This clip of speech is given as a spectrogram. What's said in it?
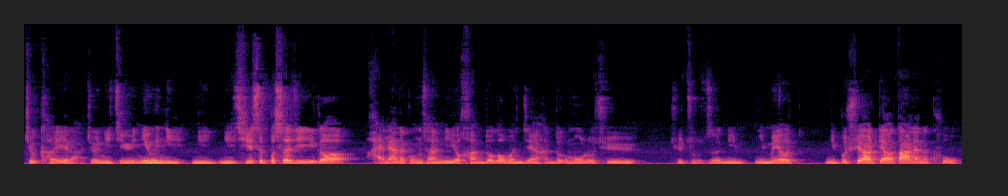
就可以了。就你基于，因为你你你其实不涉及一个海量的工程，你有很多个文件、很多个目录去去组织，你你没有你不需要调大量的库，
